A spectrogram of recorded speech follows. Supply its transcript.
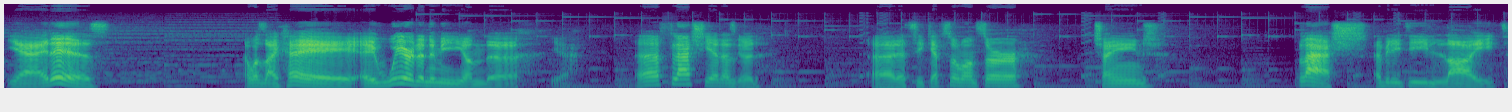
Yeah, it is! I was like, hey, a weird enemy on the... Yeah. Uh, Flash, yeah, that's good. Uh, let's see, Capsule Monster, Change, Flash, Ability, Light.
